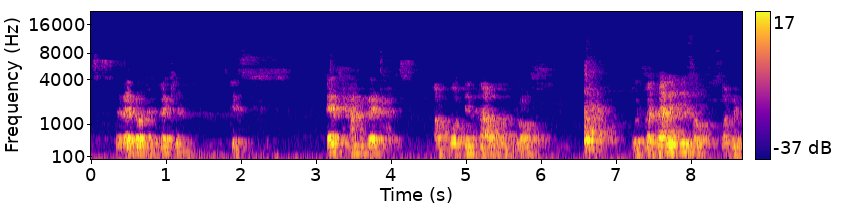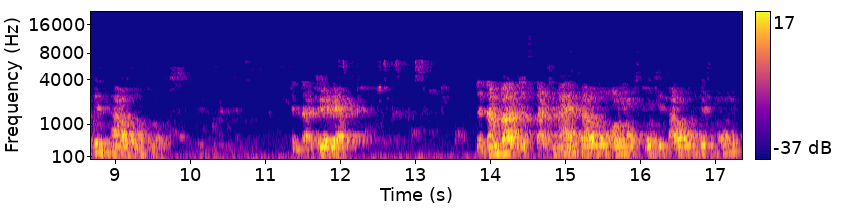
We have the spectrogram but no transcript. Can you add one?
the rate of infection is 814,000 plus, with fatalities of 17,000 plus. In Nigeria, the number is 39,000, almost 40,000 this morning,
